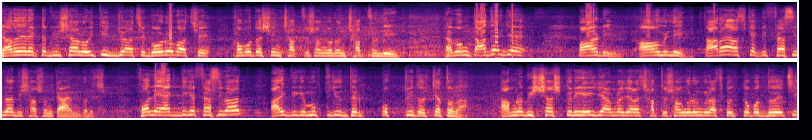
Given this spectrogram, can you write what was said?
যাদের একটা বিশাল ঐতিহ্য আছে, গৌরব আছে, ক্ষমতাসীন ছাত্র সংগঠন ছাত্রলীগ এবং তাদের যে পার্টি, আওয়ামী লীগ, তারা আজকে একটি ফ্যাসিবাদী শাসন কায়েম করেছে। ফলে একদিকে ফ্যাসিবাদ, আরেকদিকে মুক্তিযুদ্ধের প্রকৃত চেতনা। আমরা বিশ্বাস করি এই যে আমরা যারা ছাত্র সংগঠনগুলো আজকে ঐক্যবদ্ধ হয়েছি,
